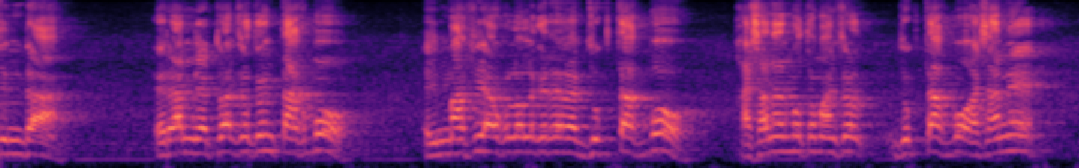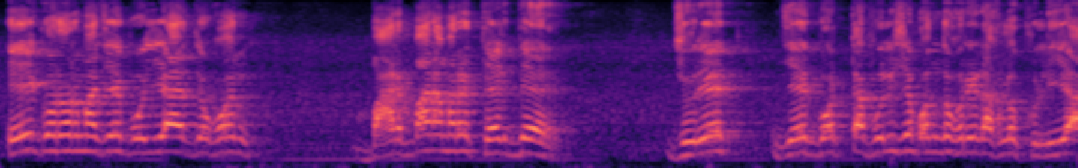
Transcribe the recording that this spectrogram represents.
জিন্দা, এরা নেটওয়ার্ক যতদিন থাকব, এই মাফিয়াগুলোর লগে এরা যুগ থাকব, হাসানের মতো মানুষের যুগ থাকব। হাসানে এই গরুর মাঝে বইয়া যখন বারবার আমার ফেরদের জোরে, যে গড়টা পুলিশে বন্ধ করে রাখল, খুলিয়া,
